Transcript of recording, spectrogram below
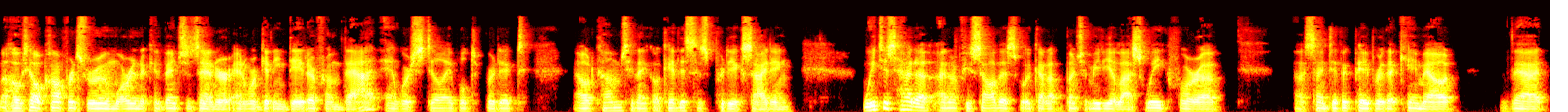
a hotel conference room or in a convention center and we're getting data from that and we're still able to predict outcomes you think okay this is pretty exciting. We just had a i don't know if you saw this we got a bunch of media last week for a, a scientific paper that came out that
